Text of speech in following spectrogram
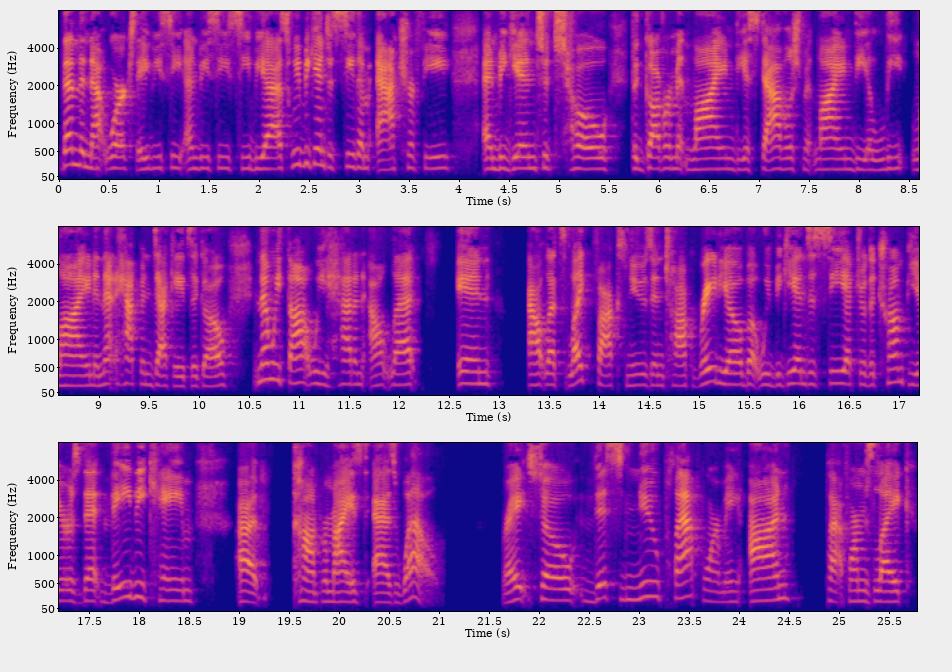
then the networks ABC, NBC, CBS, we begin to see them atrophy and begin to toe the government line, the establishment line, the elite line and that happened decades ago. And then we thought we had an outlet in outlets like Fox News and talk radio, but we began to see after the Trump years that they became uh, compromised as well. Right. So this new platforming on platforms like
